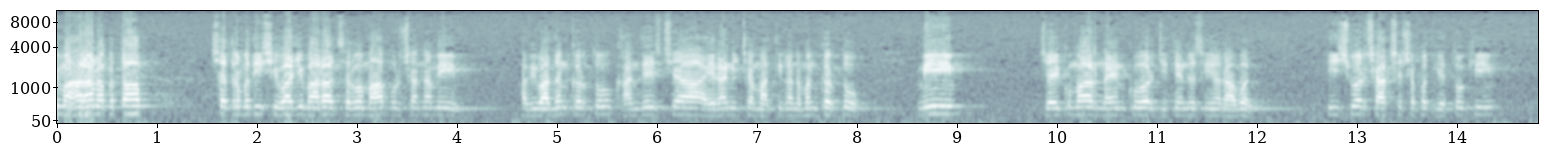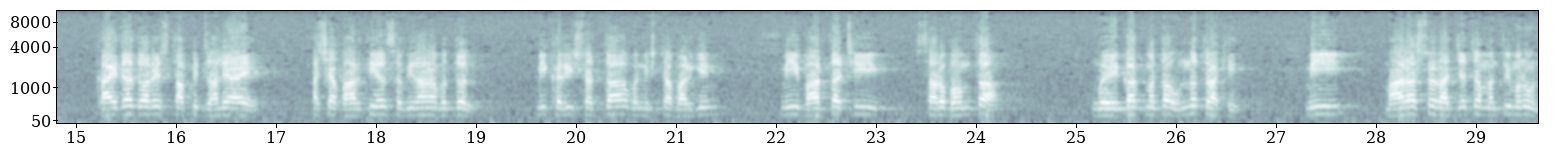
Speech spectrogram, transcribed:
महाराणा प्रताप छत्रपती शिवाजी महाराज सर्व महापुरुषांना मी अभिवादन करतो. खानदेशच्या हैराणीच्या मातीला नमन करतो. मी जयकुमार नयनकुवर जितेंद्रसिंह रावल ईश्वर साक्ष शपथ घेतो की कायद्याद्वारे स्थापित झाले आहे अशा भारतीय संविधानाबद्दल मी खरी श्रद्धा व निष्ठा बाळगीन. मी भारताची सार्वभौमता व एकात्मता उन्नत राखीन. मी महाराष्ट्र राज्याचा मंत्री म्हणून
